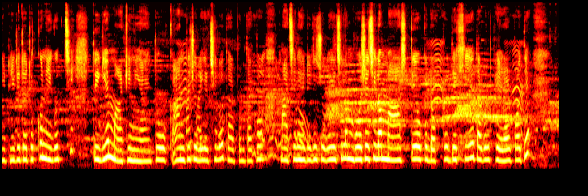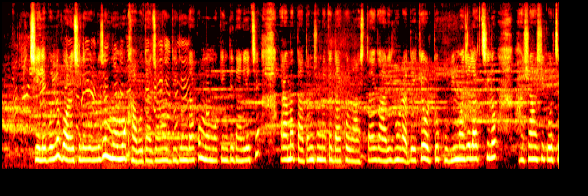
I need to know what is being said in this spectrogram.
হেঁটে হেঁটে ততক্ষণ এগোচ্ছি, তুই গিয়ে মাকে নিয়ে আয়। তো আনতে চলে গেছিল, তারপর দেখো মা ছেলে হেঁটে হেঁটে চলে গেছিলাম, বসেছিলাম, মা আসতে ওকে ডক্টর দেখিয়ে তারপর ফেরার পথে ছেলে বলল, বড় ছেলে বলল যে, মোমো খাব। তার জন্য দিদুন দেখো মোমো কিনতে দাঁড়িয়েছে। আর আমার তাতান সোনাকে দেখো, রাস্তায় গাড়ি ঘোড়া দেখে ওর তো খুবই মজা লাগছিল। হাসাহাসি করছে,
